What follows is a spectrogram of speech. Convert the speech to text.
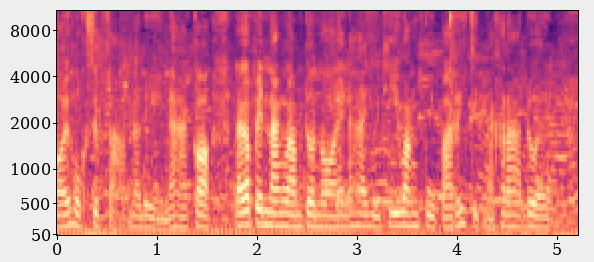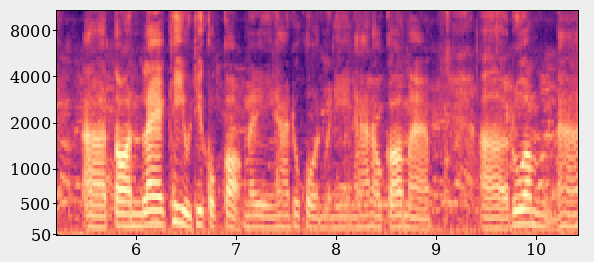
2563 นั่นเองนะคะก็แล้วก็เป็นนางรำตัวน้อยนะคะอยู่ที่วังปูปาริจิตนาคราชด้วยอตอนแรกที่อยู่ที่กกอกนั่นเองนะคะทุกคนวันนี้นะคะเราก็มาร่วมนะคะ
